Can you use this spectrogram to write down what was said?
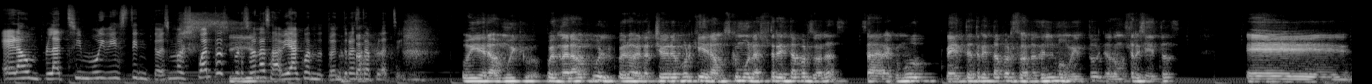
era un Platzi muy distinto. Es más, ¿cuántas personas había cuando tú entraste a Platzi? Uy, era muy, pues no era cool, pero era chévere porque éramos como unas 30 personas, o sea, era como 20, 30 personas en el momento, ya somos 300. Eh,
